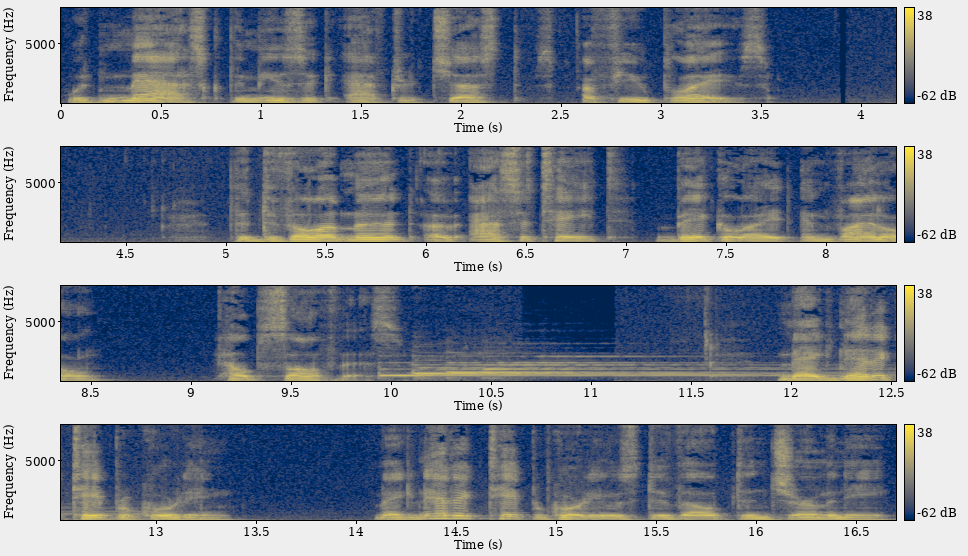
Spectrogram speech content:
would mask the music after just a few plays. The development of acetate, bakelite, and vinyl helped solve this. Magnetic tape recording. Magnetic tape recording was developed in Germany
